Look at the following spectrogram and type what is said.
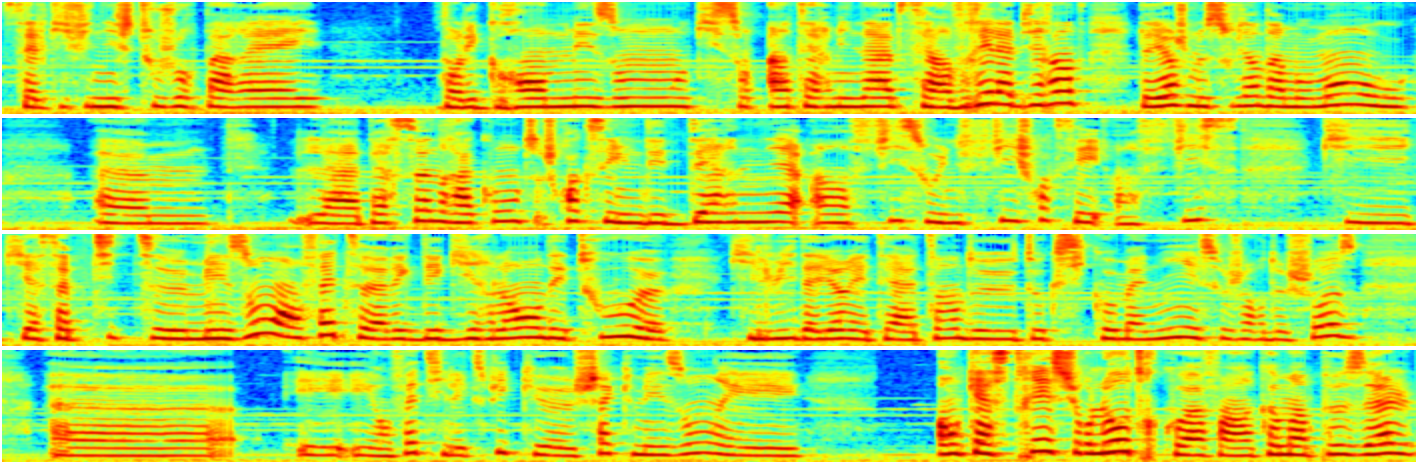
celles qui finissent toujours pareil, dans les grandes maisons qui sont interminables. C'est un vrai labyrinthe. D'ailleurs, je me souviens d'un moment où euh, la personne raconte, je crois que c'est une des dernières, un fils ou une fille, je crois que c'est un fils qui, a sa petite maison en fait avec des guirlandes et tout, euh, qui lui d'ailleurs était atteint de toxicomanie et ce genre de choses. Euh, et, en fait, il explique que chaque maison est encastré sur l'autre, quoi, enfin comme un puzzle.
